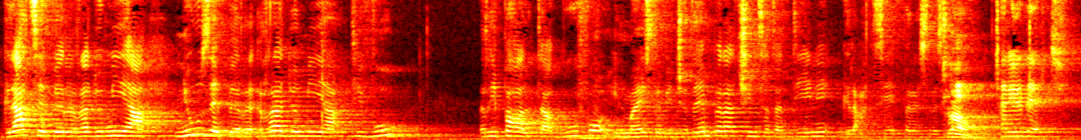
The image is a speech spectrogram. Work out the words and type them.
Grazie per Radio Mia News e per Radio Mia TV. Ripalta Bufo, il maestro Vince Tempera, Cinzia Tattini, grazie per essere stati. Ciao. Arrivederci.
